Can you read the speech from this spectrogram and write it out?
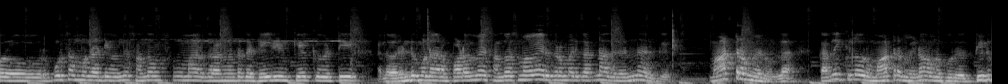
ஒரு ஒரு புருஷன் முன்னாடி வந்து சந்தோஷமாக இருக்கிறாங்கன்றத டெய்லியும் கேக்கு வெட்டி அந்த ரெண்டு மணி நேரம் படமே சந்தோஷமாகவே இருக்கிற மாதிரி காட்டினா அதில் என்ன இருக்குது மாற்றம் வேணும்ல. கதைக்குள்ளே ஒரு மாற்றம் வேணும். அவனுக்கு ஒரு திடு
